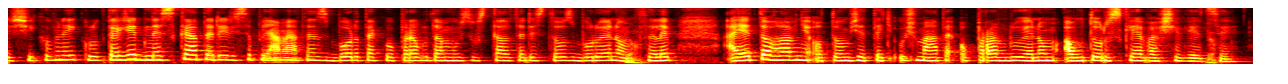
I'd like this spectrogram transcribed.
šikovný kluk. Takže dneska tedy, když se podíváme na ten sbor, tak opravdu tam už zůstal tedy z toho sboru jenom jo. Filip. A je to hlavně o tom, že teď už máte opravdu jenom autorské vaše věci. Jo.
